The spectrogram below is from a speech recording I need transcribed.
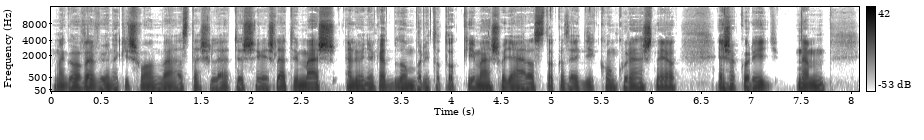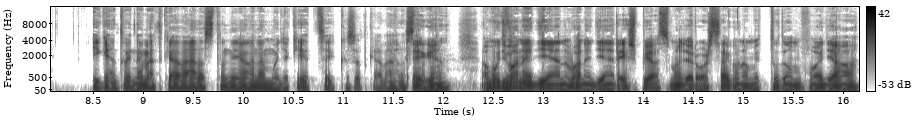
Meg a vevőnek is van választási lehetőség, és lehet, hogy más előnyöket domborítotok ki, máshogy árasztok az egyik konkurensnél, és akkor így nem igent vagy nemet kell választania, hanem hogy a két cég között kell választani. Igen. Amúgy van egy ilyen, van egy ilyen réspiac Magyarországon, amit tudom, hogy a,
